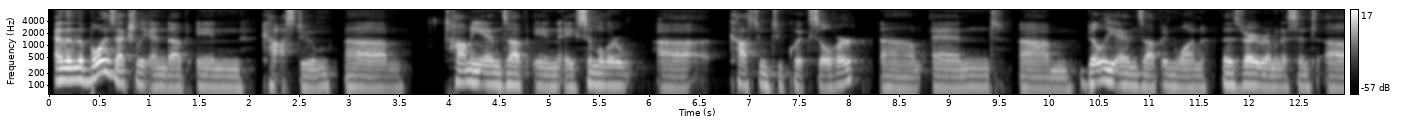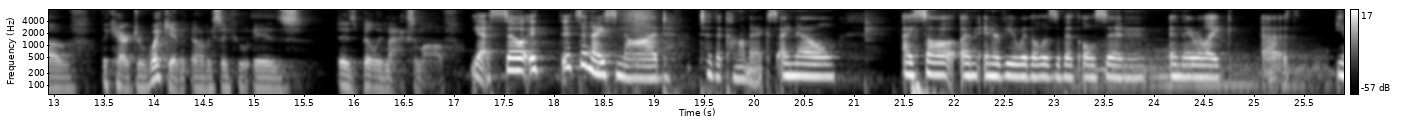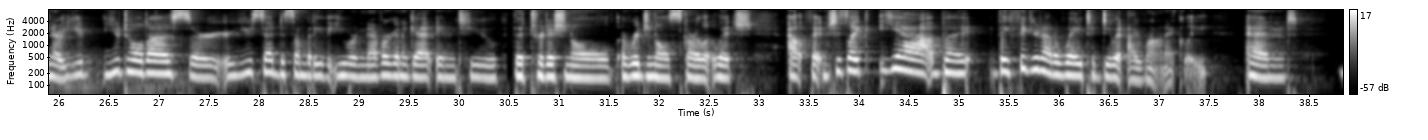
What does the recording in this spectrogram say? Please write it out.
and then the boys actually end up in costume. Um, Tommy ends up in a similar uh, costume to Quicksilver, um, and um, Billy ends up in one that is very reminiscent of the character Wiccan, obviously, who is is Billy Maximoff. Yes, so it it's a nice nod to the comics. I know I saw an interview with Elizabeth Olsen, and they were like, uh, you know, you you told us or, or you said to somebody that you were never going to get into the traditional original Scarlet Witch outfit, and she's like, yeah, but they figured out a way to do it ironically, and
